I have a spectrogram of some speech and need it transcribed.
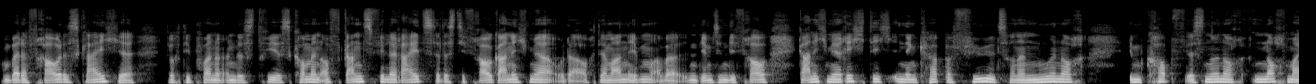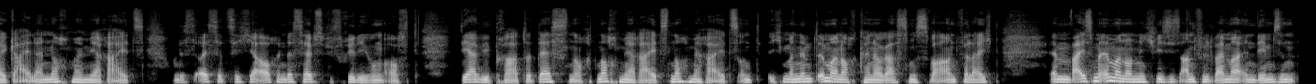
Und bei der Frau das Gleiche durch die Pornoindustrie. Es kommen oft ganz viele Reize, dass die Frau gar nicht mehr, oder auch der Mann eben, aber in dem Sinn die Frau gar nicht mehr richtig in den Körper fühlt, sondern nur noch im Kopf ist nur noch, noch mal geiler, noch mal mehr Reiz. Und es äußert sich ja auch in der Selbstbefriedigung oft. Der Vibrator, das noch, noch mehr Reiz, noch mehr Reiz. Und ich, man nimmt immer noch keinen Orgasmus wahr und vielleicht ähm, weiß man immer noch nicht, wie es sich anfühlt, weil man in dem Sinn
